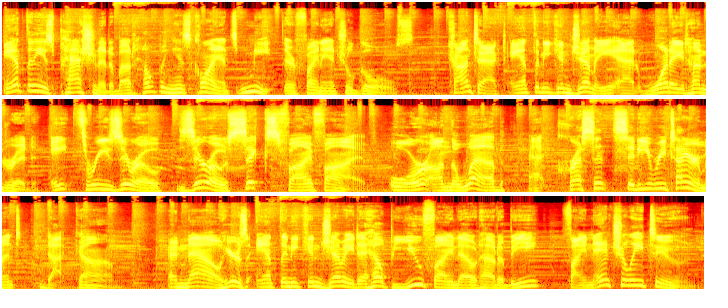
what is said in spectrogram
Anthony is passionate about helping his clients meet their financial goals. Contact Anthony Congemi at 1 800 830 0655 or on the web at crescentcityretirement.com. And now here's Anthony Congemi to help you find out how to be financially tuned.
